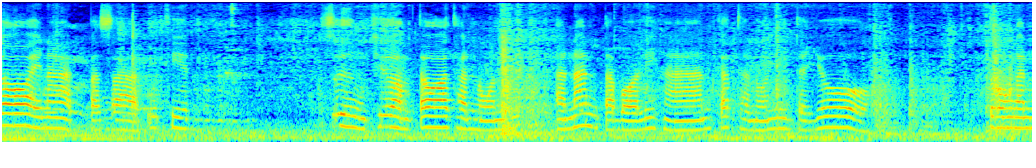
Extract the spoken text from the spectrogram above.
ซอยนาคประสาทอุทิศ ซึ่งเชื่อมต่อถนนอนันตบริหารกับถนนนิตโย ตรงกัน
